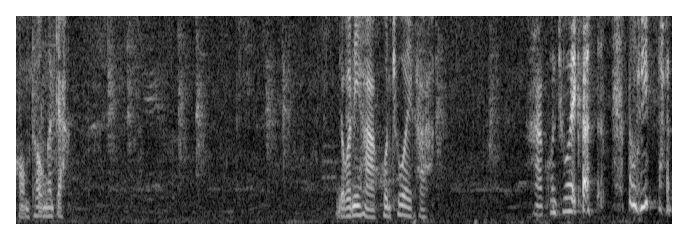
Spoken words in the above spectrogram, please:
หอมทองกันจ้ะ เดี๋ยววันนี้หาคนช่วยค่ะ หาคนช่วยค่ะต้องรีบตัด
